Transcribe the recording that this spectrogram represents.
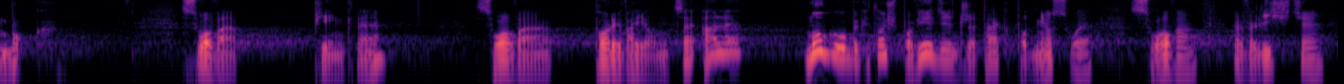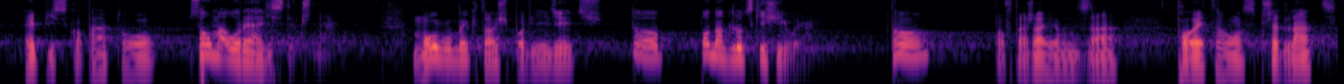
Bóg. Słowa piękne, słowa porywające, ale mógłby ktoś powiedzieć, że tak podniosłe słowa w liście episkopatu są mało realistyczne. Mógłby ktoś powiedzieć, to ponadludzkie siły. To, powtarzając za poetą sprzed lat,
